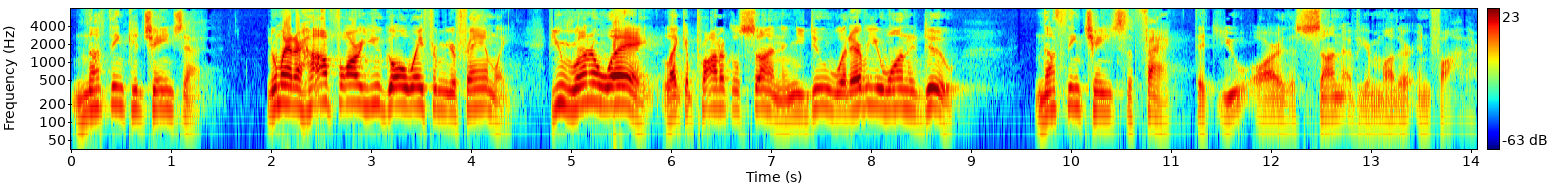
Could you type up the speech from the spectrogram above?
Nothing can change that. No matter how far you go away from your family, if you run away like a prodigal son and you do whatever you want to do, nothing changes the fact that you are the son of your mother and father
